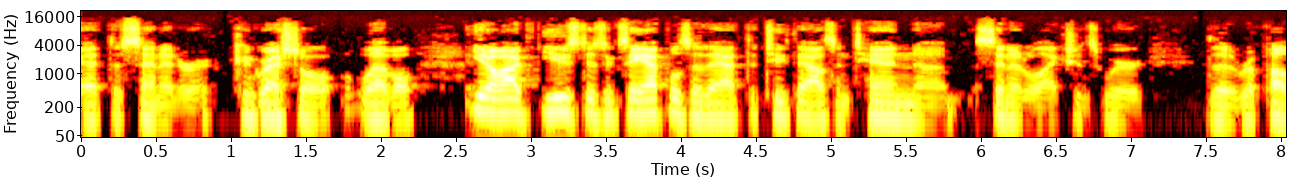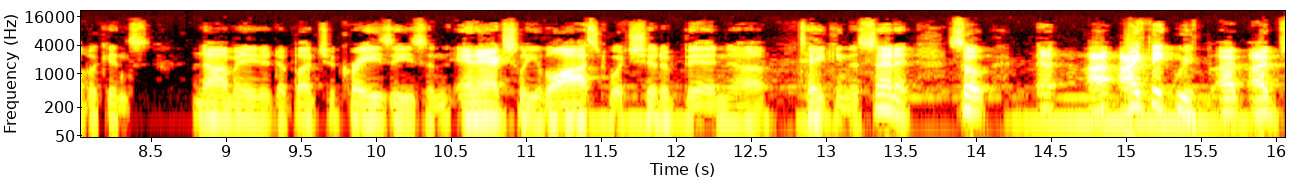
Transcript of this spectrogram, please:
at the Senate or congressional level. You know, I've used as examples of that the 2010 uh, Senate elections where the Republicans nominated a bunch of crazies and, and actually lost what should have been uh, taking the Senate. So uh, I, I, think we've I've, I've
